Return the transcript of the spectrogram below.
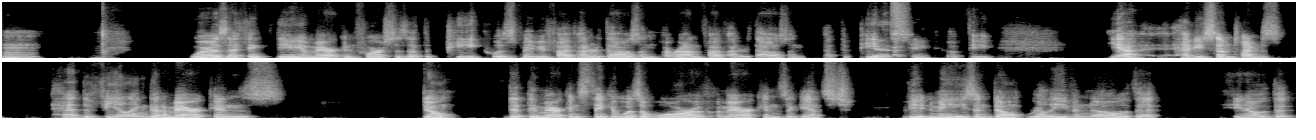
Mm. Whereas I think the American forces at the peak was maybe 500,000, around 500,000 at the peak, yes. I think, of the. Yeah. Have you sometimes had the feeling that Americans don't, that the Americans think it was a war of Americans against Vietnamese and don't really even know that, you know, that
